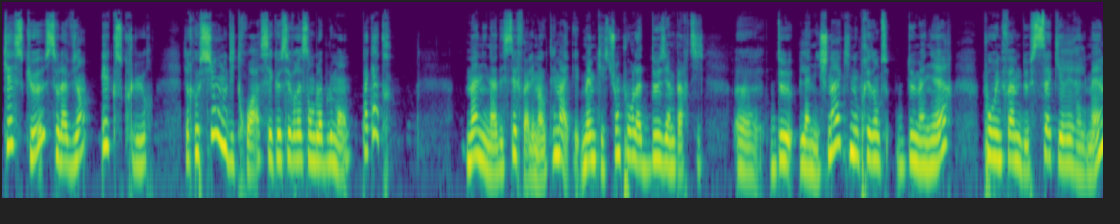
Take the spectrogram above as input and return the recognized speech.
qu'est-ce que cela vient exclure? C'est-à-dire que si on nous dit 3, c'est que c'est vraisemblablement pas 4. Manina des Sefa, les Et même question pour la deuxième partie euh, de la Mishnah qui nous présente deux manières pour une femme de s'acquérir elle-même,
